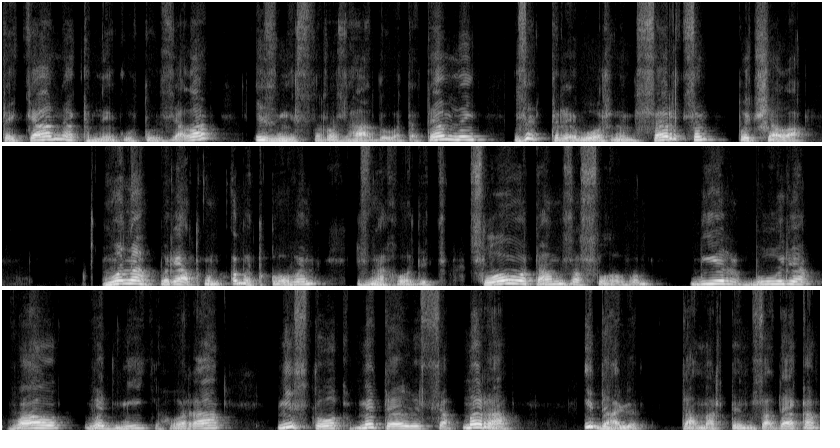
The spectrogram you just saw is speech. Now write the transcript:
Тетяна книгу ту взяла і зміст розгадувати темний, з тривожним серцем почала. Вона порядком обитковим знаходить слово там за словом. Бір, буря, вал, ведмідь, гора, місток, метелиця, мара. І далі та Мартин Задека,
